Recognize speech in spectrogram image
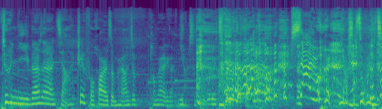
就是你一边在那讲这幅画是怎么着，就旁边有一个一二三四五六七，下一步一二三四五六七，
